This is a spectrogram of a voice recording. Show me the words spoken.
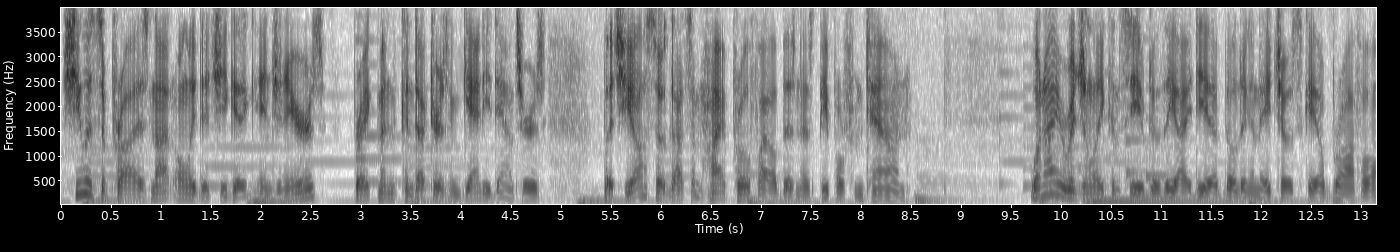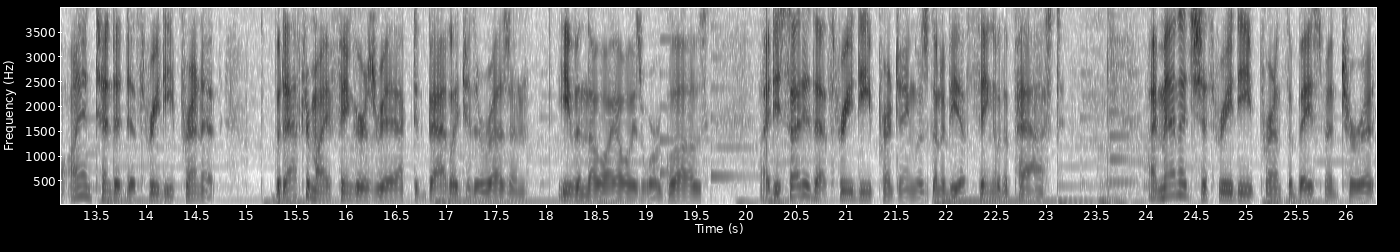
She was surprised not only did she get engineers, brakemen, conductors, and gandy dancers, but she also got some high profile business people from town. When I originally conceived of the idea of building an HO scale brothel, I intended to 3D print it, but after my fingers reacted badly to the resin, even though I always wore gloves, I decided that 3D printing was going to be a thing of the past. I managed to 3D print the basement turret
